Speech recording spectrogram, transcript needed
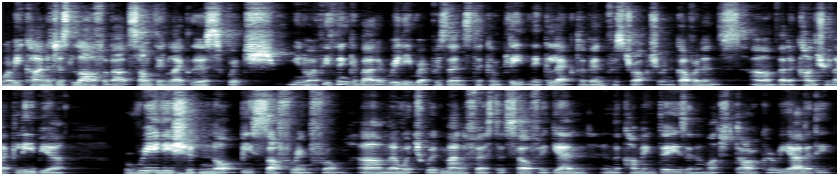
where we kind of just laugh about something like this, which, you know, if you think about it, really represents the complete neglect of infrastructure and governance um, that a country like Libya really should not be suffering from, um, and which would manifest itself again in the coming days in a much darker reality.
